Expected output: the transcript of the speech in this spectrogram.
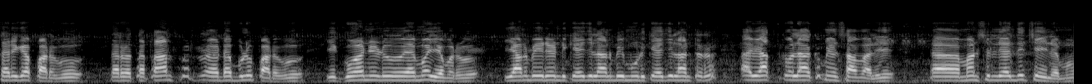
సరిగా పడవు. తర్వాత ట్రాన్స్పోర్ట్ డబ్బులు పడవు. ఈ గోనెడు ఏమో ఇవ్వరు ఈ ఎనభై రెండు కేజీలు ఎనభై మూడు కేజీలు అంటారు. అవి ఎత్తుకోలేక మేము సవ్వాలి. మనుషులు లేనిది చేయలేము.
